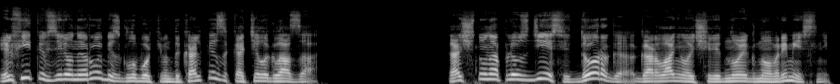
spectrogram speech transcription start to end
Эльфийка в зеленой робе с глубоким декольте закатила глаза. «Точну на плюс десять, дорого», — горланил очередной гном-ремесленник.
